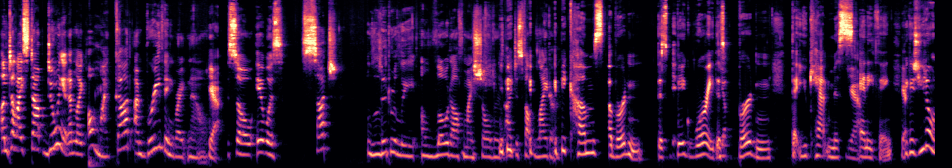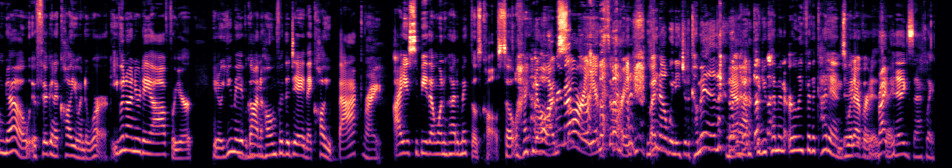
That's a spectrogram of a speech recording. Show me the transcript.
until I stopped doing it. I'm like, oh my God, I'm breathing right now. Yeah. So it was such literally a load off my shoulders. Be, I just felt it, lighter. It becomes a burden, this big worry, this yep. burden that you can't miss yeah. anything because you don't know if they're going to call you into work, even on your day off or you're you know, you may have mm-hmm. gone home for the day and they call you back. Right. I used to be that one who had to make those calls. So I know, oh, I am sorry. I'm sorry. But, you know, we need you to come in. yeah. Can you come in early for the cut-ins? Whatever it is. Right. right. Exactly.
